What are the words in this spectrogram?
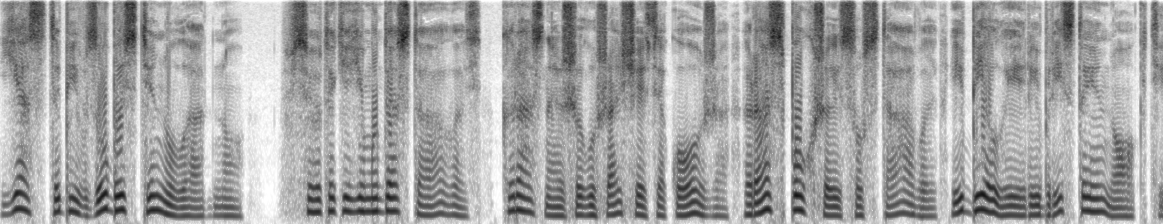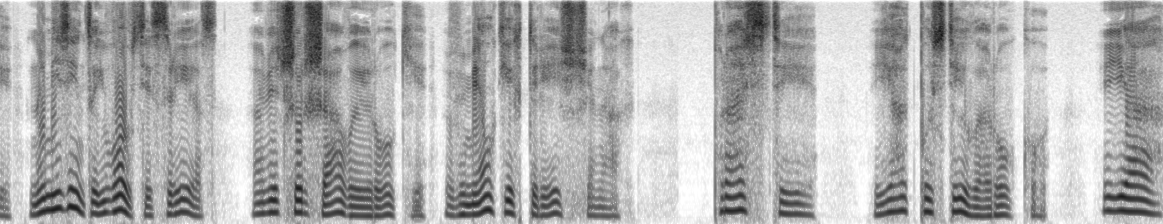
Я, сцепив зубы, стянула одну. Все-таки ему досталось. Красная шелушащаяся кожа, распухшие суставы и белые ребристые ногти. На мизинце и вовсе срез, а ведь шершавые руки в мелких трещинах. «Прости», я отпустила руку. «Я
